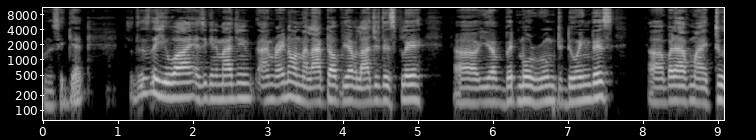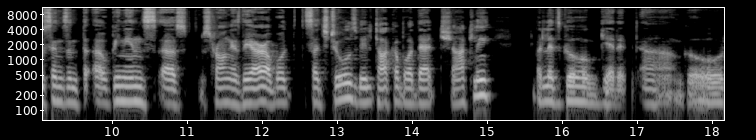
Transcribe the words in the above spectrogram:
i'm to say get So this is the UI. As you can imagine, I'm right now on my laptop. We have a larger display. Uh, you have a bit more room to doing this. Uh, but I have my two cents and opinions as strong as they are about such tools. We'll talk about that shortly. But let's go get it. Uh, go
